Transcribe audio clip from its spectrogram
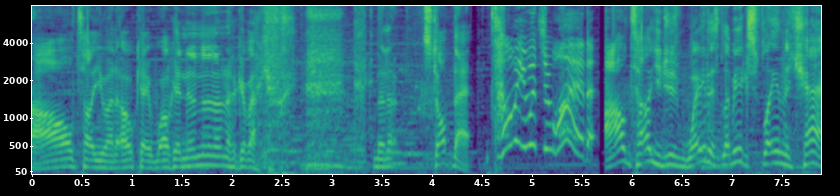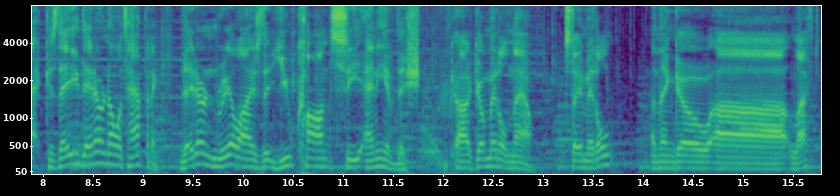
I'll tell you an. Okay, okay, no, no, no, no, go back. no, no, stop that. Tell me what you want. I'll tell you. Just wait. A, let me explain the chat because they they don't know what's happening. They don't realize that you can't see any of this. Sh uh, go middle now. Stay middle, and then go uh, left,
